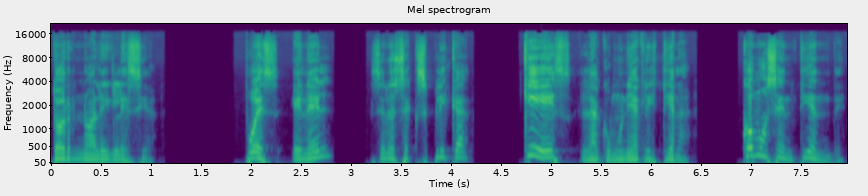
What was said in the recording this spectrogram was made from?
torno a la iglesia, pues en él se nos explica qué es la comunidad cristiana, cómo se entiende,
